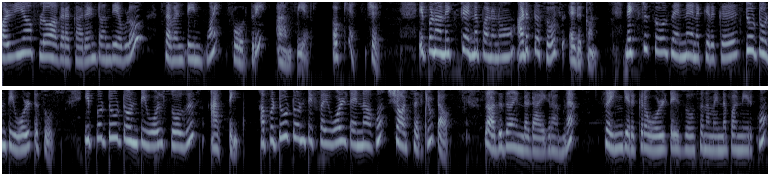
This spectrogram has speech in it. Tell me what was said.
வழியா ஃப்ளோ ஆகிற கரண்ட் வந்து எவ்வளோ? Seventeen point four three ampere okay சரி. இப்போ நான் நெக்ஸ்ட் என்ன பண்ணணும்? அடுத்த சோர்ஸ் எடுக்கணும். நெக்ஸ்ட் சோர்ஸ் என்ன எனக்கு இருக்கு? டூ டுவெண்ட்டி வோல்ட் சோர்ஸ் இப்போ two twenty volt source is acting அப்போ டூ டுவெண்ட்டி ஃபைவ் வோல்ட் என்ன ஆகும் ஷார்ட் சர்க்கியூட் ஆகும். ஸோ அதுதான் இந்த டயக்ராம்ல ஸோ இங்க இருக்கிற வோல்டேஜ் சோர்ஸை நம்ம என்ன பண்ணியிருக்கோம்?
